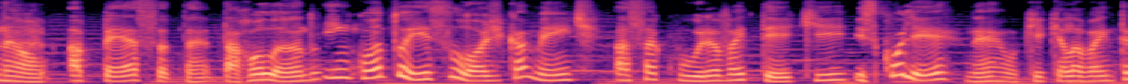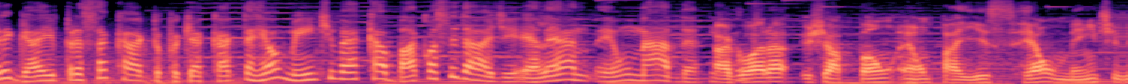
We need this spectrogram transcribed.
Não, a peça tá, tá rolando. Enquanto isso, logicamente, a Sakura vai ter que escolher, né, o que, que ela vai entregar aí pra essa carta, porque a carta realmente vai acabar com a cidade. Ela é, é um nada. Então, Agora, Japão é um país realmente,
